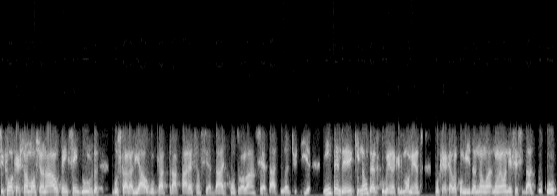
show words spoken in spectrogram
Se for uma questão emocional, tem sem dúvida buscar ali algo para tratar essa ansiedade, controlar a ansiedade durante o dia e entender que não deve comer naquele momento, porque aquela comida não, não é uma necessidade para o corpo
